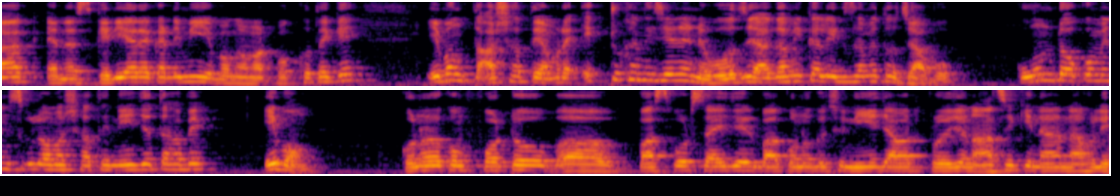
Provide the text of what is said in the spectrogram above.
luck NS career academy এবং আমার পক্ষ থেকে। এবং তার সাথে আমরা একটুখানি জেনে নেব যে আগামীকাল এক্সামে তো যাব। কোন ডকুমেন্টসগুলো আমার সাথে নিয়ে যেতে হবে এবং কোনো রকম ফটো পাসপোর্ট সাইজের বা কোনো কিছু নিয়ে যাওয়ার প্রয়োজন আছে কি না হলে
